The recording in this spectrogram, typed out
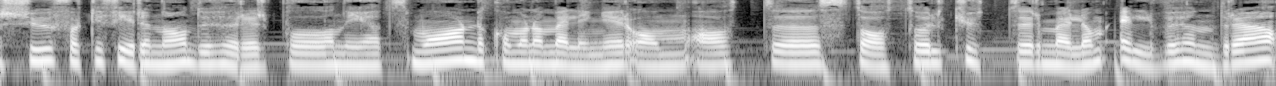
7.44 nå, du hører på Nyhetsmorgen. Det kommer nå meldinger om at eh, Statoil kutter mellom 1100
